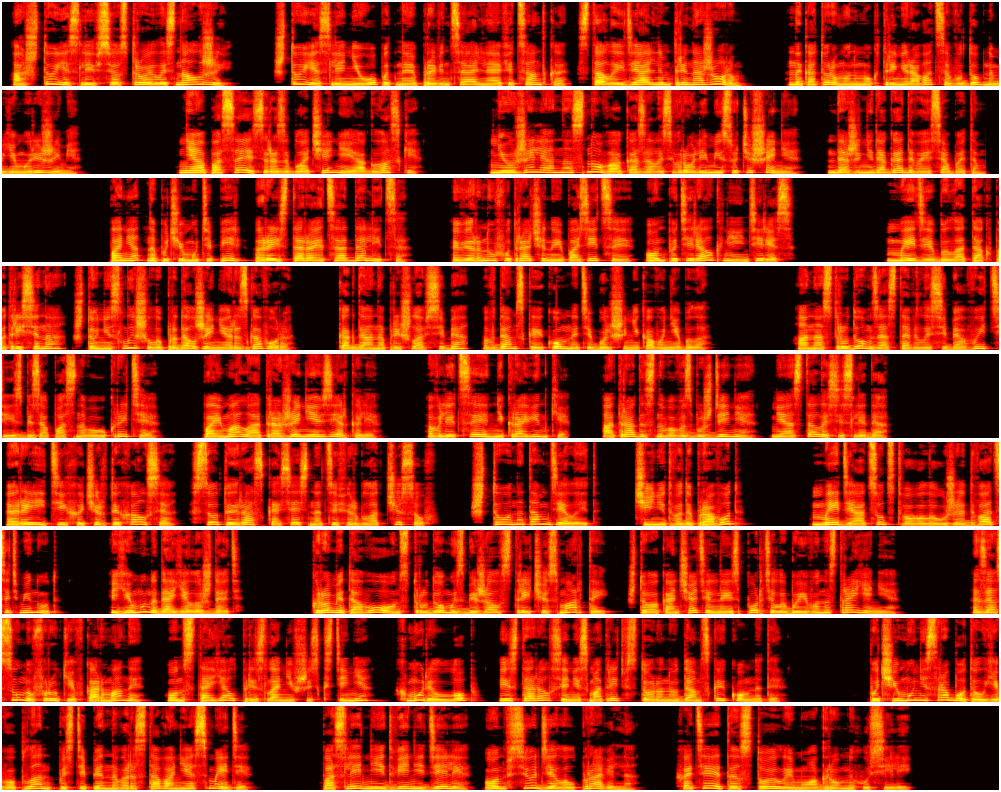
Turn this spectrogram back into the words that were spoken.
А что, если все строилось на лжи? Что, если неопытная провинциальная официантка стала идеальным тренажером, на котором он мог тренироваться в удобном ему режиме? Не опасаясь разоблачения и огласки. Неужели она снова оказалась в роли мисс Утешения, даже не догадываясь об этом? Понятно, почему теперь Рэй старается отдалиться. Вернув утраченные позиции, он потерял к ней интерес. Мэдди была так потрясена, что не слышала продолжения разговора. Когда она пришла в себя, в дамской комнате больше никого не было. Она с трудом заставила себя выйти из безопасного укрытия, поймала отражение в зеркале. В лице ни кровинки, от радостного возбуждения не осталось и следа. Рэй тихо чертыхался, сотый раз косясь на циферблат часов. Что она там делает? Чинит водопровод? Мэдди отсутствовала уже 20 минут. Ему надоело ждать. Кроме того, он с трудом избежал встречи с Мартой, что окончательно испортило бы его настроение. Засунув руки в карманы, он стоял, прислонившись к стене, хмурил лоб и старался не смотреть в сторону дамской комнаты. Почему не сработал его план постепенного расставания с Мэдди? Последние две недели он все делал правильно, хотя это стоило ему огромных усилий.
